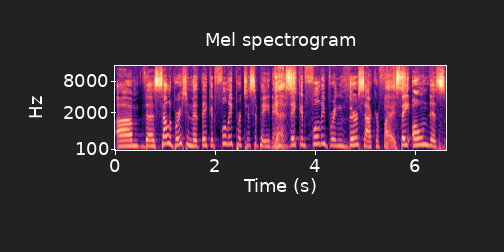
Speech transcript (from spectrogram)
um, the celebration that they could fully participate in. Yes. They could fully bring their sacrifice. Yes. They owned this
